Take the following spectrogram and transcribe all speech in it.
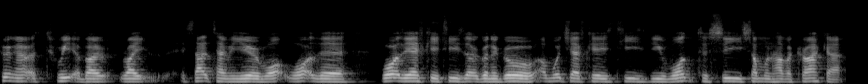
putting out a tweet about right, it's that time of year. What what are the what are the FKTs that are going to go, and which FKTs do you want to see someone have a crack at?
